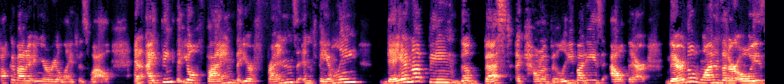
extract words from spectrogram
talk about it in your real life as well. And I think that you'll find that your friends and family they end up being the best accountability buddies out there. They're the ones that are always,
